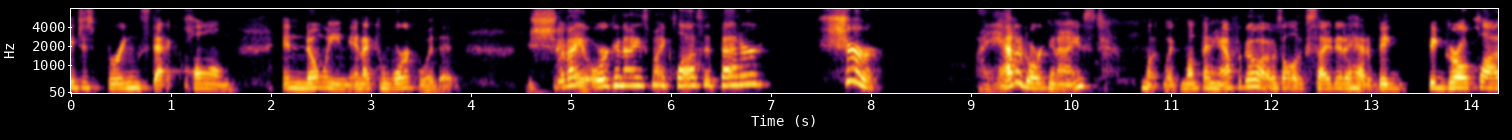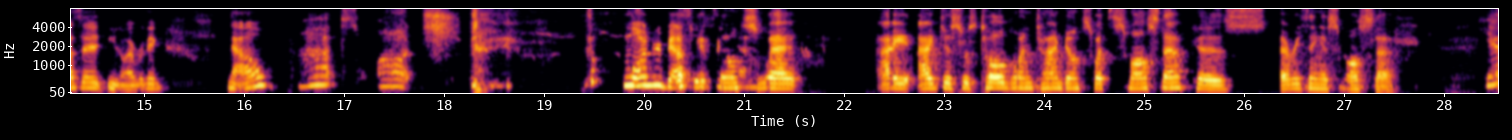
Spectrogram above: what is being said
it just brings that calm and knowing, and I can work with it. Should I organize my closet better? Sure. I had it organized what like month and a half ago. I was all excited. I had a big big girl closet, you know, everything. Now, not so much. laundry baskets. Don't sweat. I I just was told one time don't sweat the small stuff because everything is small stuff. Yes.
